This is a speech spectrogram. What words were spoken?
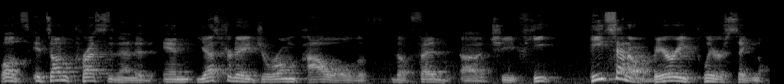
Well, it's, it's unprecedented. And yesterday, Jerome Powell, the, the Fed uh, chief, he he sent a very clear signal,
